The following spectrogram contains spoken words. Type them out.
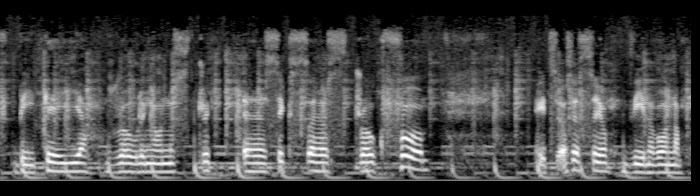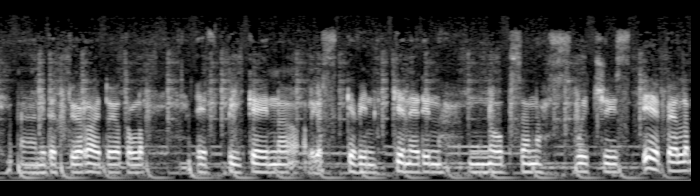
FBK ja Rolling on Strict, uh, Six uh, Stroke 4. Itse asiassa jo viime vuonna äänitettyjä raitoja tuolla FBKn alias Kevin Kennedyn Knobs and Switches EPllä.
